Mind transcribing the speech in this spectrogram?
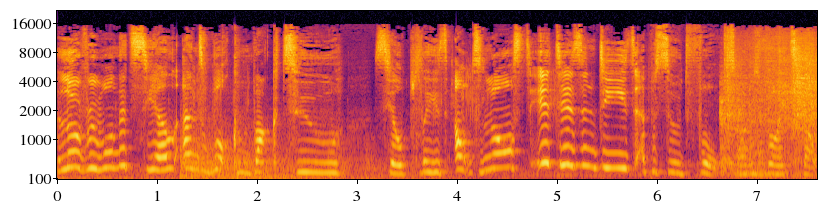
Hello everyone, it's Ciel and welcome back to Ciel Plays Outlast. It is indeed episode 4, so I was right about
